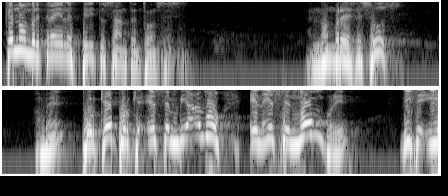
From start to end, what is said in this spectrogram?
¿Qué nombre trae el Espíritu Santo entonces? El nombre de Jesús. Amén. ¿Por qué? Porque es enviado en ese nombre. Dice, y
